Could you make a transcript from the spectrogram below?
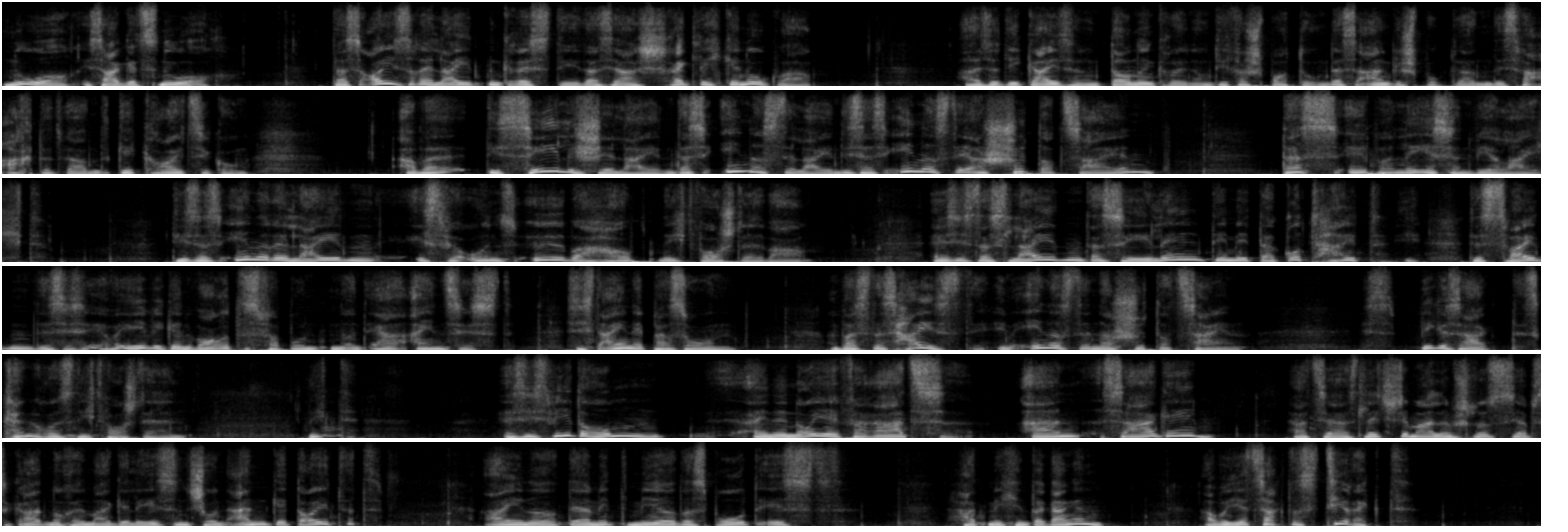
nur, ich sage jetzt nur, das äußere Leiden Christi, das ja schrecklich genug war, also die Geiselung, Dornenkrönung, die Verspottung, das angespuckt werden, das verachtet werden, die Kreuzigung. Aber die seelische Leiden, das innerste Leiden, dieses innerste Erschüttertsein, das überlesen wir leicht. Dieses innere Leiden ist für uns überhaupt nicht vorstellbar. Es ist das Leiden der Seele, die mit der Gottheit des zweiten, des ewigen Wortes verbunden und er eins ist. Es ist eine Person. Und was das heißt, im Innersten erschüttert sein, ist, wie gesagt, das können wir uns nicht vorstellen. Nicht? Es ist wiederum eine neue Verratsansage, hat sie ja das letzte Mal am Schluss, ich habe sie gerade noch einmal gelesen, schon angedeutet. Einer, der mit mir das Brot isst, hat mich hintergangen. Aber jetzt sagt er es direkt,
